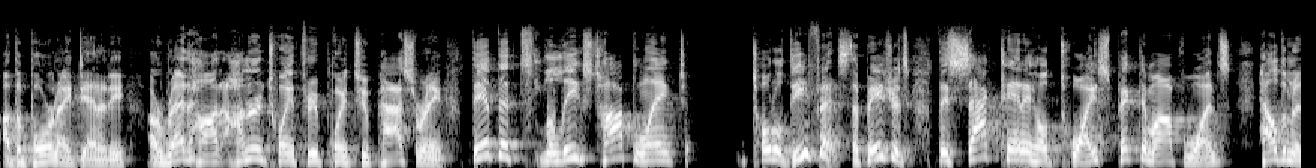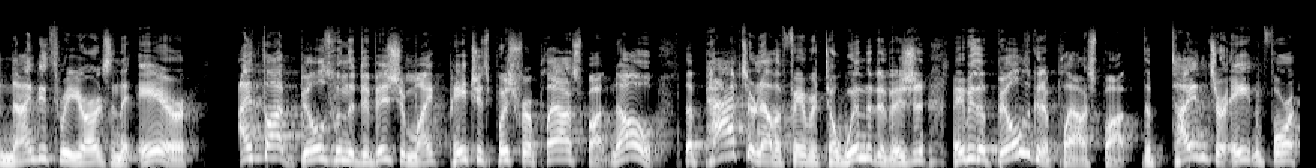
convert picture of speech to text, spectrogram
uh, the Bourne identity, a red hot 123.2 passer rating. They have the, the league's top ranked total defense. The Patriots, they sacked Tannehill twice, picked him off once, held him to 93 yards in the air. I thought Bills win the division, Mike. Patriots push for a playoff spot. No, the Pats are now the favorite to win the division. Maybe the Bills get a playoff spot. The Titans are eight and four.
